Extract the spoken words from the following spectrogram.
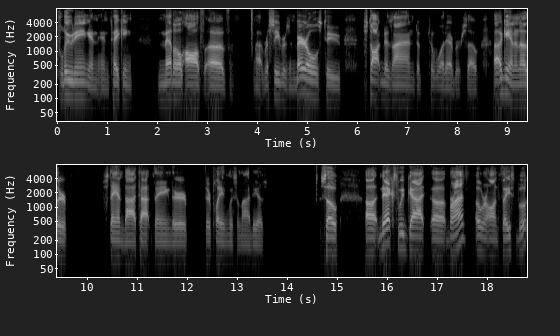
fluting and and taking metal off of uh, receivers and barrels to stock design to, to whatever. So uh, again, another standby type thing. They're they're playing with some ideas. So uh, next we've got uh, Brian over on Facebook,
